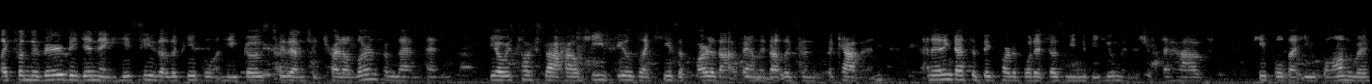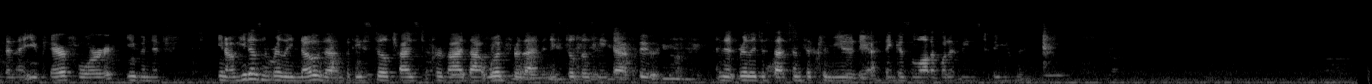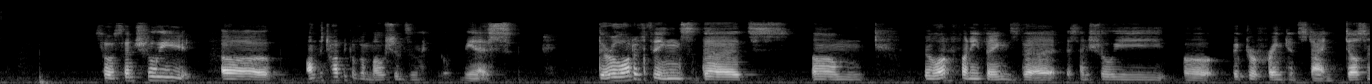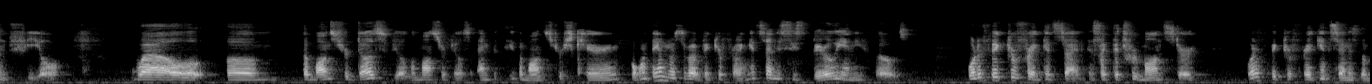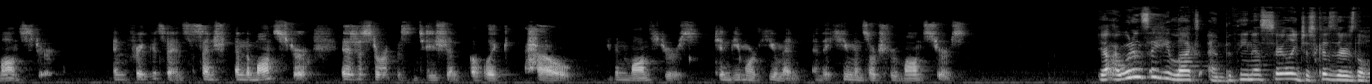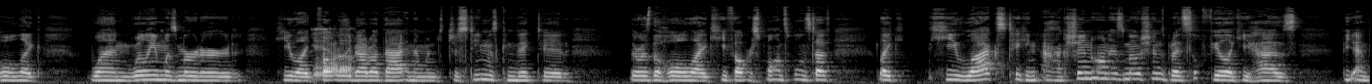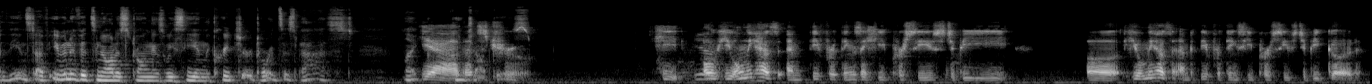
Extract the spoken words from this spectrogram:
Like from the very beginning, he sees other people and he goes to them to try to learn from them. And he always talks about how he feels like he's a part of that family that lives in the cabin. And I think that's a big part of what it does mean to be human is just to have people that you bond with and that you care for, even if you know, he doesn't really know them, but he still tries to provide that wood for them and he still doesn't eat that food. And it really just that sense of community, I think, is a lot of what it means to be human. So essentially, uh, on the topic of emotions and loneliness, there are a lot of things that um, there are a lot of funny things that essentially uh, Victor Frankenstein doesn't feel, while um, the monster does feel. The monster feels empathy. The monster's caring. But one thing I noticed about Victor Frankenstein is he's barely any of those. What if Victor Frankenstein is like the true monster? What if Victor Frankenstein is the monster? And Frankenstein's essential, and the monster is just a representation of like how even monsters can be more human, and that humans are true monsters. Yeah, I wouldn't say he lacks empathy necessarily, just because there's the whole like when William was murdered, he like yeah. felt really bad about that, and then when Justine was convicted, there was the whole like he felt responsible and stuff. Like he lacks taking action on his emotions, but I still feel like he has the empathy and stuff, even if it's not as strong as we see in the creature towards his past. Like yeah, that's chapters. true. He yeah. oh he only has empathy for things that he perceives to be. Uh, he only has empathy for things he perceives to be good.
